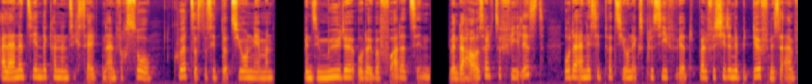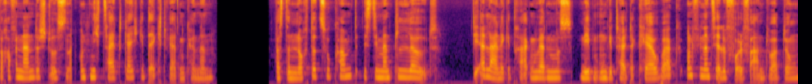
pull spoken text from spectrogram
Alleinerziehende können sich selten einfach so, kurz aus der Situation nehmen, wenn sie müde oder überfordert sind, wenn der Haushalt zu viel ist oder eine Situation explosiv wird, weil verschiedene Bedürfnisse einfach aufeinanderstoßen und nicht zeitgleich gedeckt werden können. Was dann noch dazu kommt, ist die Mental Load, die alleine getragen werden muss, neben ungeteilter Carework und finanzieller Vollverantwortung.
